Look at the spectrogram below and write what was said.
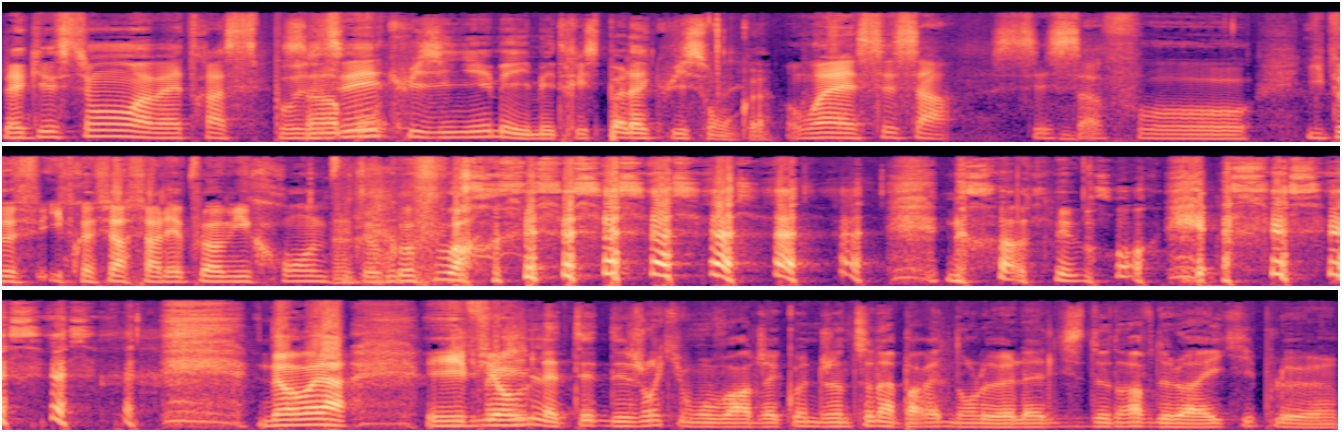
la question va être à se C'est un poser. bon cuisinier, mais il maîtrise pas la cuisson, quoi. Ouais, c'est ça. C'est ça, faut. Il, peut... il préfère faire les plats au micro-ondes plutôt qu'au four. non, mais bon. non, voilà. Et puis, on- la tête des gens qui vont voir Jaquan Johnson apparaître dans le- la liste de draft de leur équipe le,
